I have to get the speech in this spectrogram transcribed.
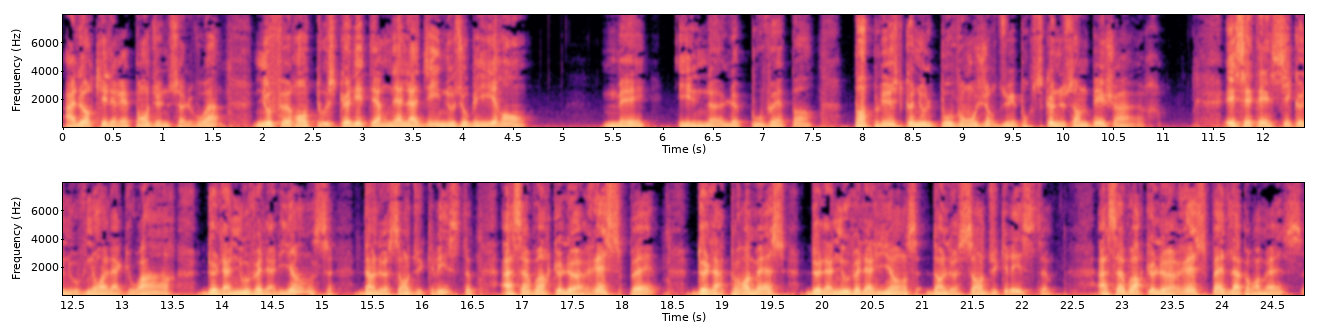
Alors qu'il répond d'une seule voix, Nous ferons tout ce que l'Éternel a dit, nous obéirons. Mais il ne le pouvait pas, pas plus que nous le pouvons aujourd'hui pour ce que nous sommes pécheurs. Et c'est ainsi que nous venons à la gloire de la nouvelle alliance dans le sang du Christ, à savoir que le respect de la promesse de la nouvelle alliance dans le sang du Christ, à savoir que le respect de la promesse,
